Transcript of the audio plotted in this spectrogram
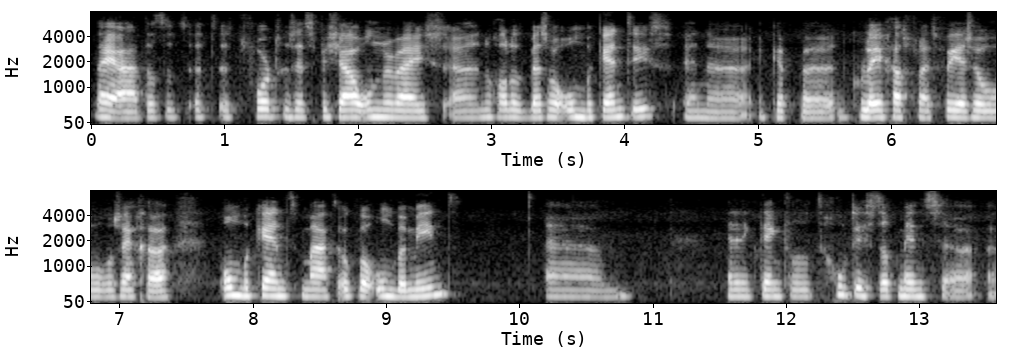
nou ja, dat het, het, het voortgezet speciaal onderwijs eh, nog altijd best wel onbekend is. En eh, ik heb eh, collega's vanuit VSO horen zeggen, onbekend maakt ook wel onbemind. Ehm, en ik denk dat het goed is dat mensen eh,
